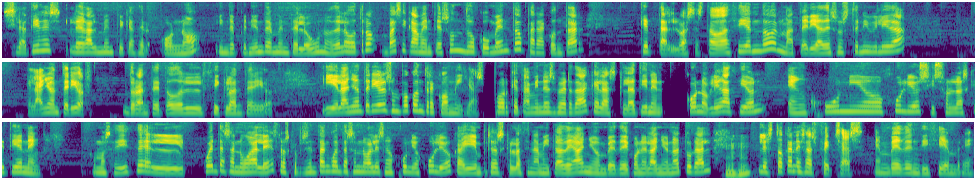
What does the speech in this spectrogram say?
si la tienes legalmente que hacer o no, independientemente lo uno de lo otro, básicamente es un documento para contar qué tal lo has estado haciendo en materia de sostenibilidad el año anterior, durante todo el ciclo anterior. Y el año anterior es un poco entre comillas, porque también es verdad que las que la tienen con obligación, en junio, julio, si son las que tienen, como se dice, el, cuentas anuales, los que presentan cuentas anuales en junio, julio, que hay empresas que lo hacen a mitad de año en vez de con el año natural, les tocan esas fechas en vez de en diciembre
